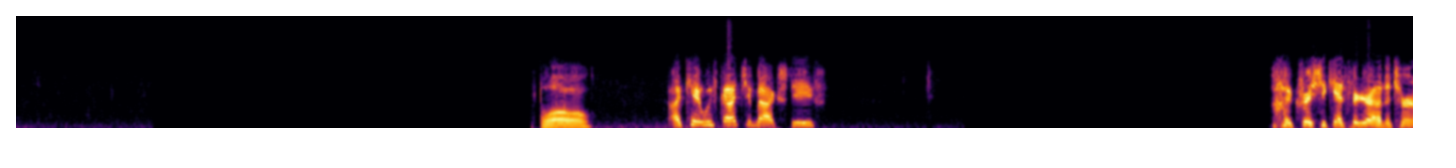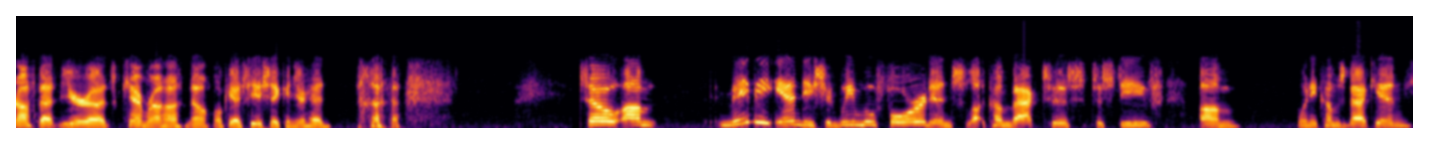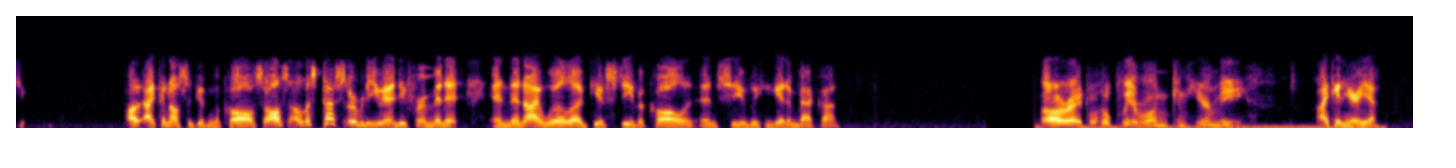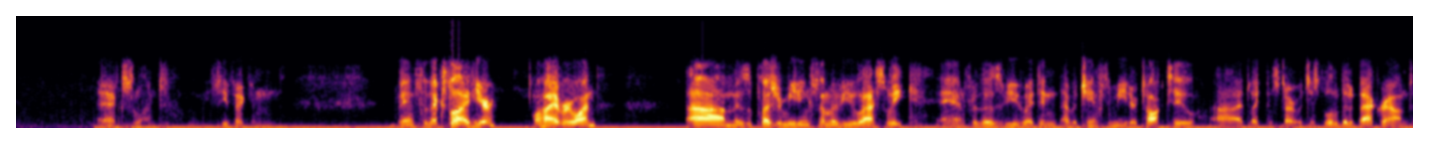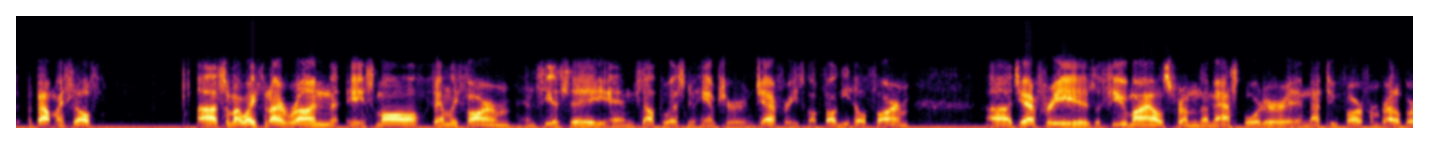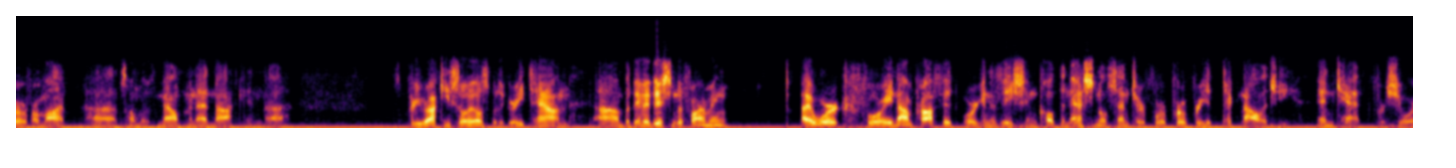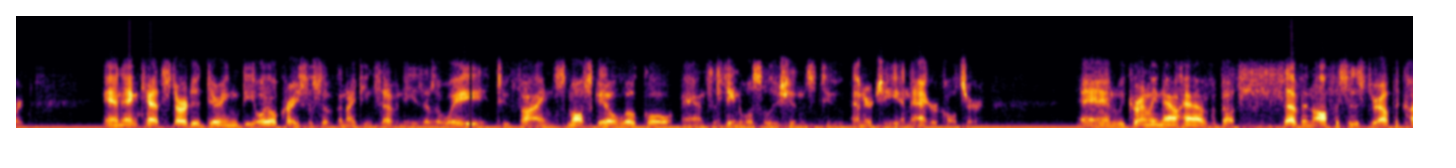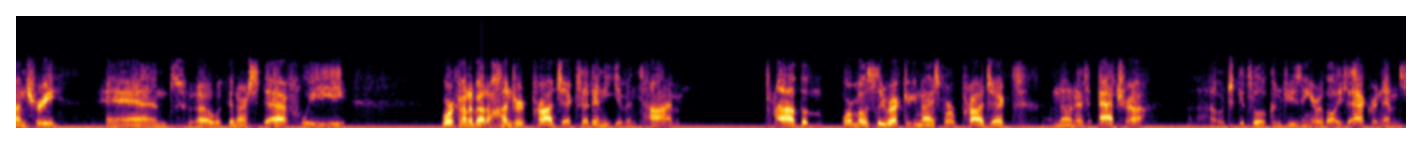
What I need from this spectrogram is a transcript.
Hello? Okay, we've got you back, Steve. Chris, you can't figure out how to turn off that your uh, camera, huh? No. Okay, I see you shaking your head. so um, maybe Andy, should we move forward and come back to to Steve um, when he comes back in? I'll, i can also give him a call. So I'll, let's pass it over to you, Andy, for a minute, and then I will uh, give Steve a call and, and see if we can get him back on. All right. Well, hopefully everyone can hear me. I can hear you. Excellent. Let me see if I can advance the next slide here. Well, hi, everyone. Um, it was a pleasure meeting some of you last week. And for those of you who I didn't have a chance to meet or talk to, uh, I'd like to start with just a little bit of background about myself. Uh, so my wife and I run a small family farm in CSA in southwest New Hampshire in Jaffrey. It's called Foggy Hill Farm. Uh, Jaffrey is a few miles from the Mass border and not too far from Brattleboro, Vermont. Uh, it's home of Mount Monadnock and uh, it's pretty rocky soils, but a great town. Um, but in addition to farming, I work for a nonprofit organization called the National Center for Appropriate Technology, NCAT for short. And NCAT started during the oil crisis of the 1970s as a way to find small-scale, local, and sustainable solutions to energy and agriculture. And we currently now have about seven offices throughout the country, and uh, within our staff we work on about 100 projects at any given time. Uh, but we're mostly recognized for a project known as ATTRA, uh, which gets a little confusing here with all these acronyms.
